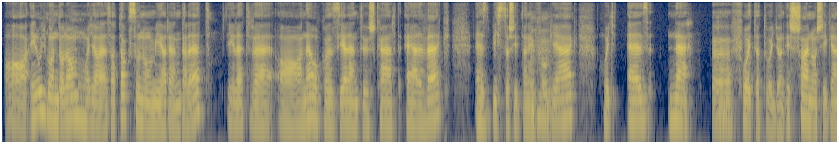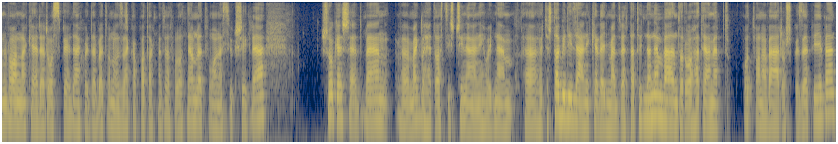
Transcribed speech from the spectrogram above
A, én úgy gondolom, hogy ez a taxonómia rendelet, illetve a ne okoz jelentős kárt elvek ezt biztosítani uh-huh. fogják, hogy ez ne uh-huh. folytatódjon. És sajnos igen, vannak erre rossz példák, hogy lebetonozzák a patakmedet, holott nem lett volna szükség rá. Sok esetben meg lehet azt is csinálni, hogy nem, hogyha stabilizálni kell egy medret, tehát hogy nem vándorolhat el, mert ott van a város közepében,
